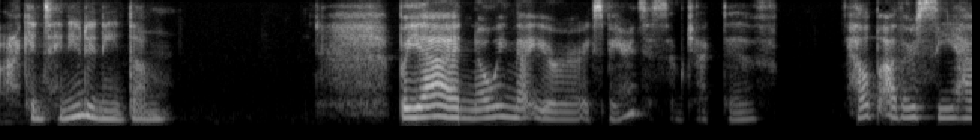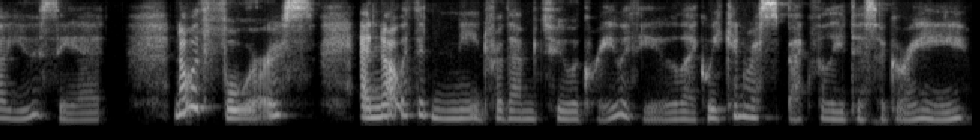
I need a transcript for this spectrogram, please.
I continue to need them. But yeah, knowing that your experience is subjective, help others see how you see it, not with force and not with the need for them to agree with you. Like we can respectfully disagree,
